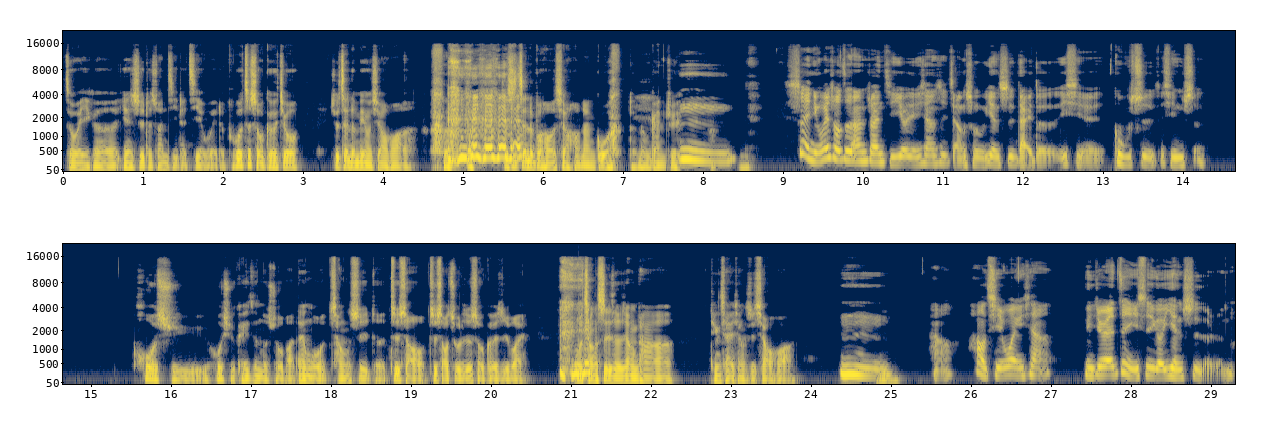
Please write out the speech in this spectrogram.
作为一个厌世的专辑的结尾的。不过这首歌就就真的没有笑话了，就是真的不好笑，好难过的那种感觉。嗯，所以你会说这张专辑有点像是讲述厌世代的一些故事的心声。或许或许可以这么说吧，但我尝试的至少至少除了这首歌之外，我尝试着让它听起来像是笑话。嗯，好，好奇问一下，你觉得自己是一个厌世的人吗？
